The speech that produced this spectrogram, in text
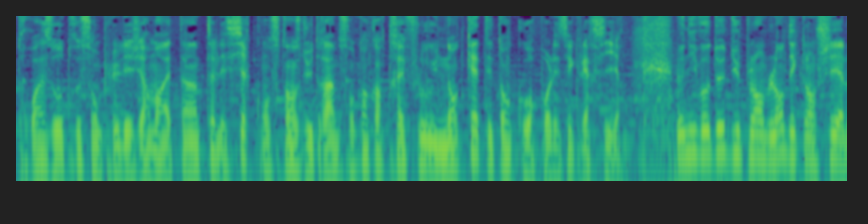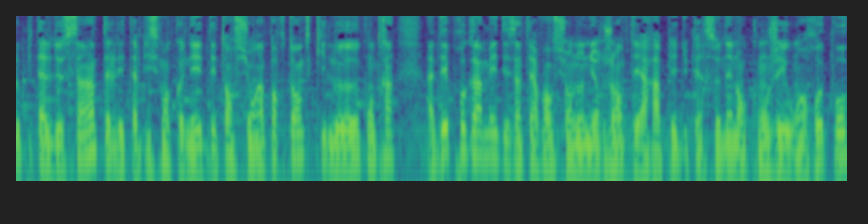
Trois autres sont plus légèrement atteintes. Les circonstances du drame sont encore très floues. Une enquête est en cours pour les éclaircir. Le niveau 2 du plan blanc déclenché à l'hôpital de Sainte. L'établissement connaît des tensions importantes qui le contraint à déprogrammer des interventions non urgentes et à rappeler du personnel en congé ou en repos.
